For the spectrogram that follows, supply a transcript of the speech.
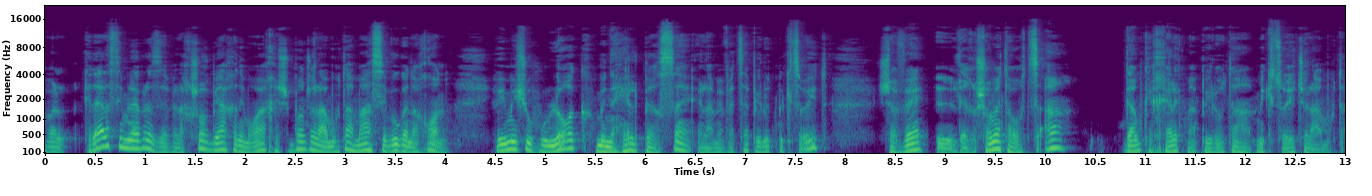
אבל כדאי לשים לב לזה ולחשוב ביחד עם רואה החשבון של העמותה מה הסיווג הנכון. ואם מישהו הוא לא רק מנהל פר סה, אלא מבצע פעילות מקצועית, שווה לרשום את ההוצאה גם כחלק מהפעילות המקצועית של העמותה.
